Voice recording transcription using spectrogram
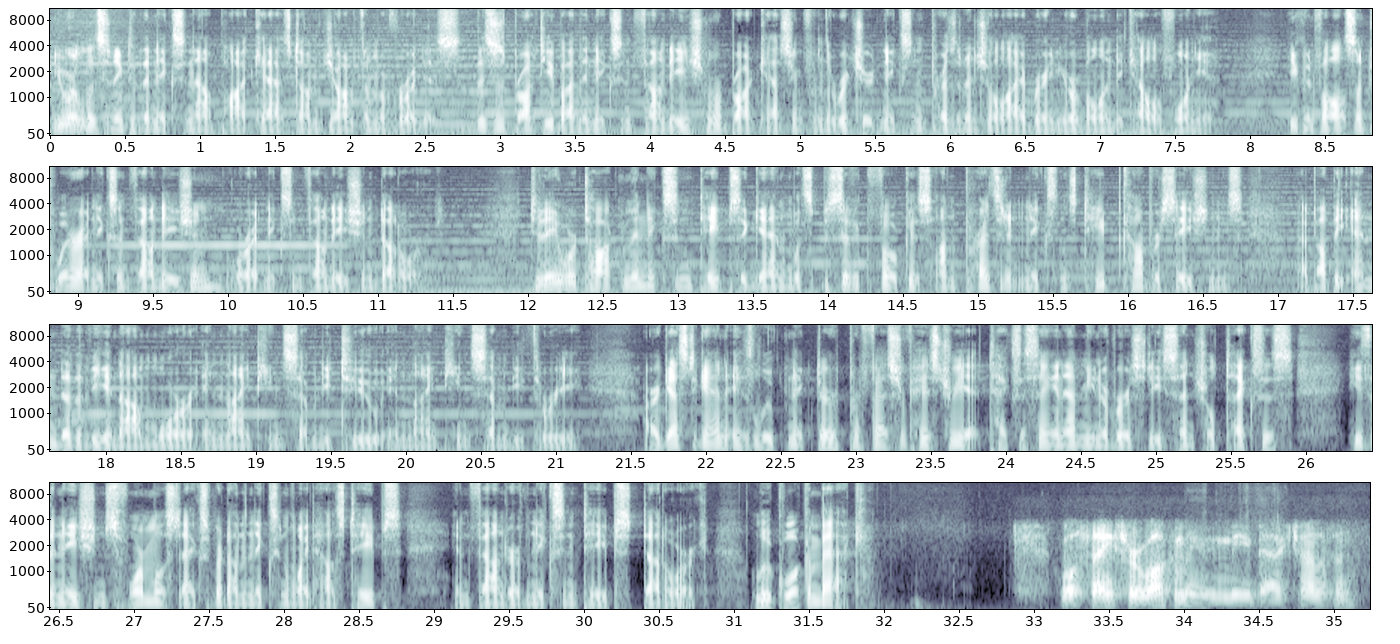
You are listening to the Nixon Now podcast. I'm Jonathan Movroydis. This is brought to you by the Nixon Foundation. We're broadcasting from the Richard Nixon Presidential Library in Yorba Linda, California. You can follow us on Twitter at Nixon Foundation or at nixonfoundation.org. Today we're talking the Nixon tapes again with specific focus on President Nixon's taped conversations about the end of the Vietnam War in 1972 and 1973. Our guest again is Luke Nichter, professor of history at Texas A&M University, Central Texas. He's the nation's foremost expert on the Nixon White House tapes and founder of nixontapes.org. Luke, welcome back. Well, thanks for welcoming me back, Jonathan.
